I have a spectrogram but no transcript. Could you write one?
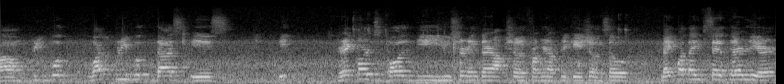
Um, Preboot, what Preboot does is, it records all the user interaction from your application. So, like what I said earlier,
